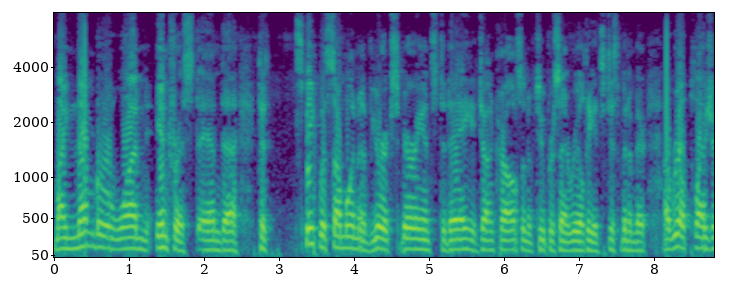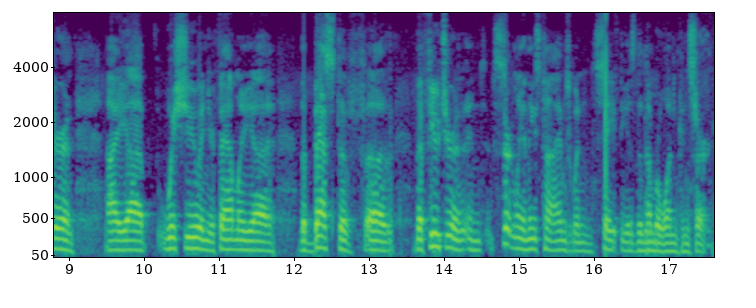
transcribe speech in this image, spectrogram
my number one interest, and uh, to speak with someone of your experience today, John Carlson of 2% Realty, it's just been a, a real pleasure. And I uh, wish you and your family uh, the best of uh, the future, and certainly in these times when safety is the number one concern.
